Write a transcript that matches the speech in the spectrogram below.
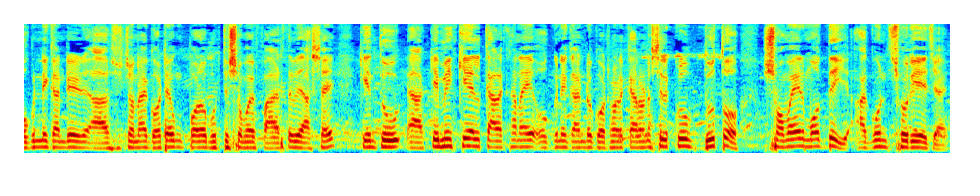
অগ্নিকাণ্ডের সূচনা ঘটে এবং পরবর্তী সময়ে ফায়ার সার্ভিস আসে। কিন্তু কেমিক্যাল কারখানায় অগ্নিকাণ্ড ঘটনার কারণে আসলে খুব দ্রুত সময়ের মধ্যেই আগুন ছড়িয়ে যায়।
